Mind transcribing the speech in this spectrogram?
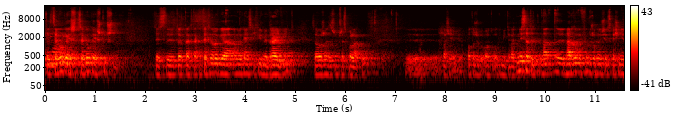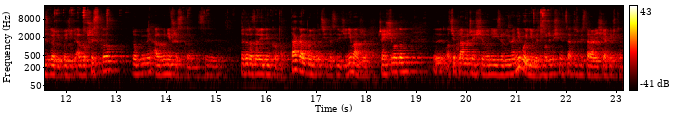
to jest cegiełka, jest, cegiełka jest sztuczna. To jest to, tak, taka technologia amerykańskiej firmy Dryvit, założona zresztą przez Polaków, yy, właśnie po to, żeby od, odimitować. Niestety na, y, Narodowy Fundusz Ochrony Środowiska się nie zgodził powiedzieć albo wszystko robimy, albo nie wszystko. Więc y, my teraz zero-jedynkowo. Tak albo nie, to się decydujcie. Nie ma, że częściowo dom y, ocieplamy, częściowo nie izolujemy. Nie boimy, może byśmy tak byśmy starali się jakoś tam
